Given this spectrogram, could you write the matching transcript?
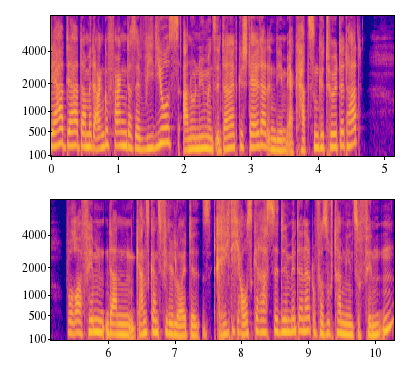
der hat, der hat damit angefangen, dass er Videos anonym ins Internet gestellt hat, indem er Katzen getötet hat. Woraufhin dann ganz, ganz viele Leute richtig ausgerastet im Internet und versucht haben, ihn zu finden.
